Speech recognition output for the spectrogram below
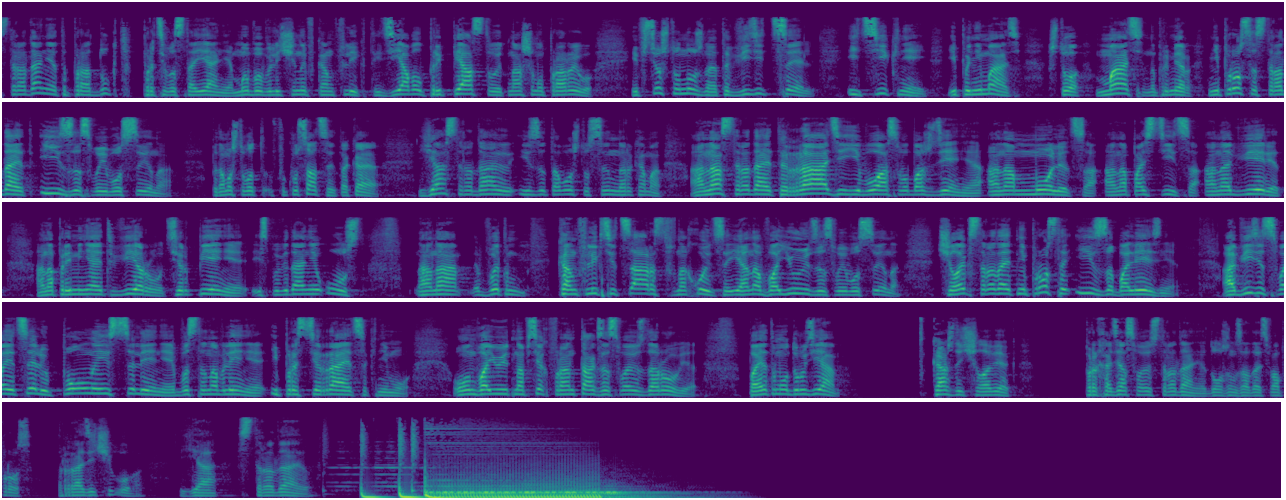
Страдание – это продукт противостояния. Мы вовлечены в конфликт. И дьявол препятствует нашему прорыву. И все, что нужно, это видеть цель, идти к ней и понимать, что мать, например, не просто страдает из-за своего сына. Потому что вот фокусация такая. Я страдаю из-за того, что сын наркоман. Она страдает ради его освобождения. Она молится, она постится, она верит, она применяет веру, терпение, исповедание уст она в этом конфликте царств находится, и она воюет за своего сына. Человек страдает не просто из-за болезни, а видит своей целью полное исцеление, восстановление и простирается к нему. Он воюет на всех фронтах за свое здоровье. Поэтому, друзья, каждый человек, проходя свое страдание, должен задать вопрос, ради чего я страдаю?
